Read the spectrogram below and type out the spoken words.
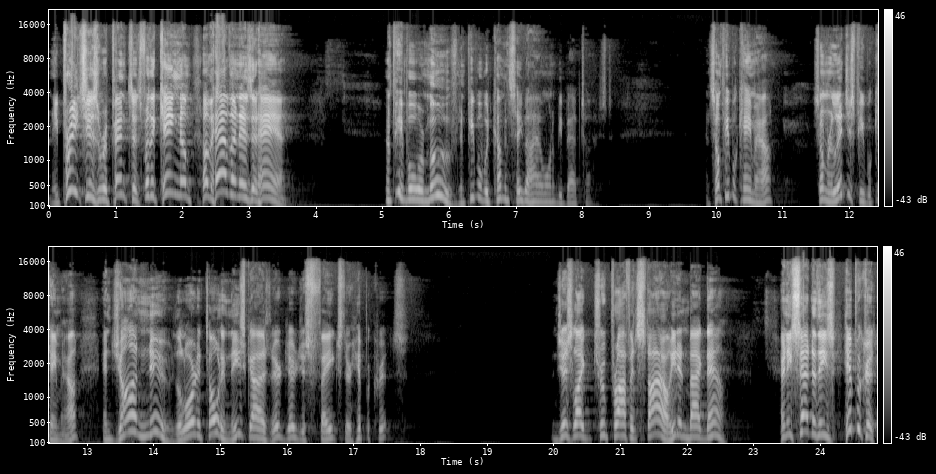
And he preaches repentance, for the kingdom of heaven is at hand. And people were moved, and people would come and say, I want to be baptized. And some people came out, some religious people came out, and John knew, the Lord had told him, these guys, they're, they're just fakes, they're hypocrites. And just like true prophet style, he didn't back down. And he said to these hypocrites,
